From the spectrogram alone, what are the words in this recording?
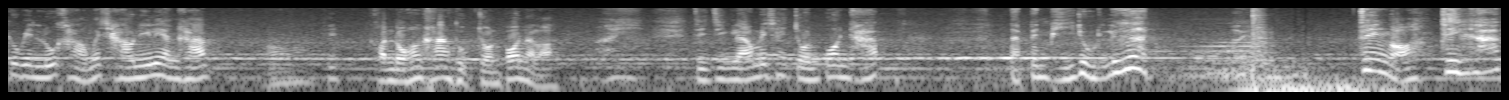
กวินรู้ข่าวเมื่อเช้านี้หรือยังครับอ๋อที่คอนโดข้างๆถูกโจรปล้นน่ะเหรอ เฮ้ยจริง ๆ แล้วไม่ใช่โจรปล้นครับ แต่เป็นผีดูดเลือด จริงเหรอ จริงครับ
